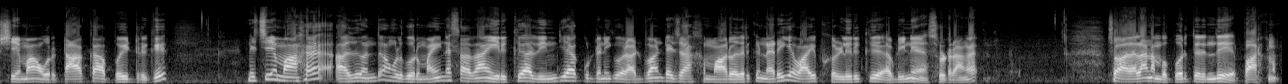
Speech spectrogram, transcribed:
விஷயமாக ஒரு டாக்காக போயிட்டுருக்கு. நிச்சயமாக அது வந்து அவங்களுக்கு ஒரு மைனஸாக தான் இருக்குது அது இந்தியா கூட்டணிக்கு ஒரு அட்வான்டேஜாக மாறுவதற்கு நிறைய வாய்ப்புகள் இருக்குது அப்படின்னு சொல்கிறாங்க ஸோ அதெல்லாம் நம்ம பொறுத்திருந்து பார்க்கணும்.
